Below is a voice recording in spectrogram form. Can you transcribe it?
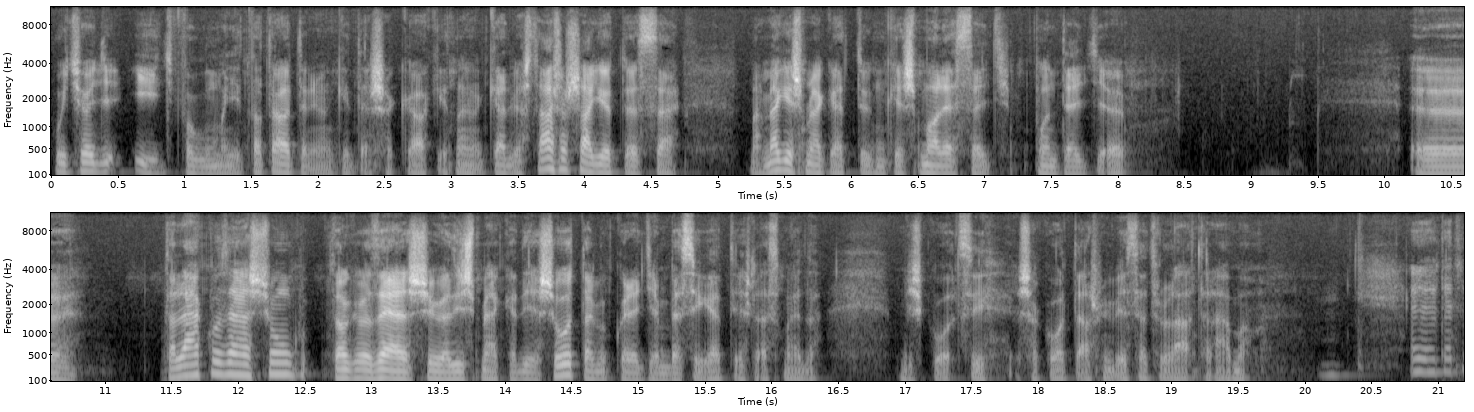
Úgyhogy így fogunk ma nyitva tartani önkéntesekkel, akik nagyon kedves társaság jött össze, már megismerkedtünk, és ma lesz egy pont egy ö, ö, találkozásunk. Az első az ismerkedés óta, amikor egy ilyen beszélgetés lesz majd a Miskolci és a kortárs művészetről általában. Tehát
